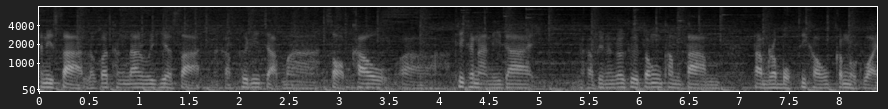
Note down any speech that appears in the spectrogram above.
คณิตศาสตร์ แล้วก็ทางด้านวิทยาศาสตร์นะครับเพื่อที่จะมาสอบเข้าที่คณะนี้ได้นะครับดังนั้นก็คือต้องทำตามตามระบบที่เขากำหนดไว้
